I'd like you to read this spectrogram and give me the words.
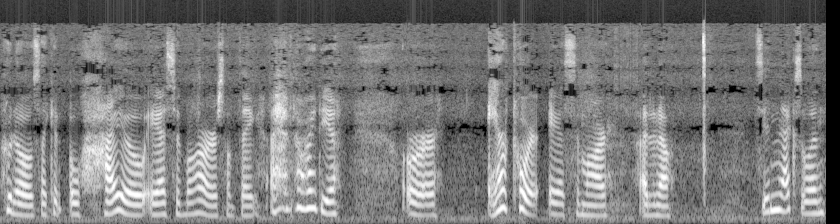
who knows, like an Ohio ASMR or something. I have no idea. Or airport ASMR. I don't know. See you in the next one.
